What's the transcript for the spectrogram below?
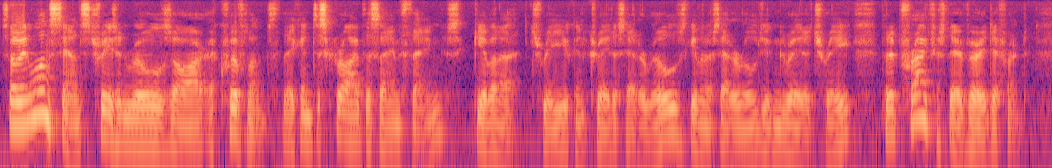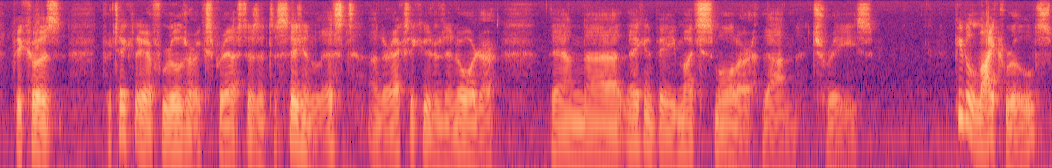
So in one sense, trees and rules are equivalent. They can describe the same things. Given a tree, you can create a set of rules. Given a set of rules, you can create a tree. But in practice, they're very different because particularly if rules are expressed as a decision list and are executed in order, then uh, they can be much smaller than trees. People like rules.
